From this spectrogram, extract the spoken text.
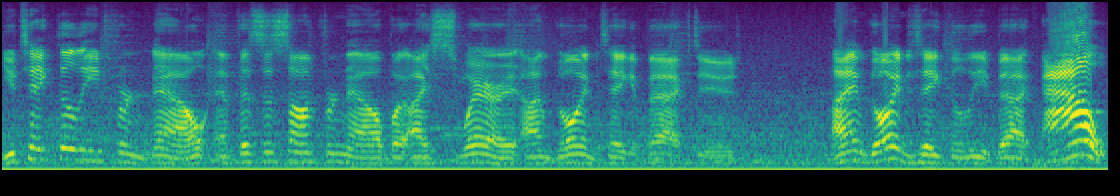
you take the lead for now. Emphasis on for now, but I swear it, I'm going to take it back, dude. I am going to take the lead back. Ow!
